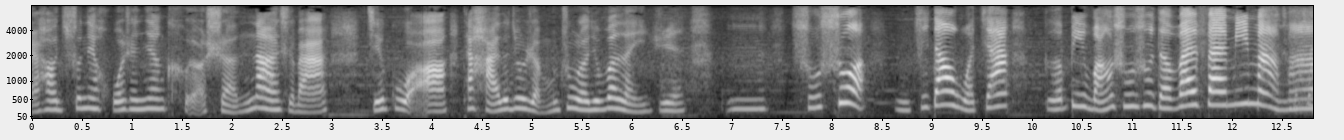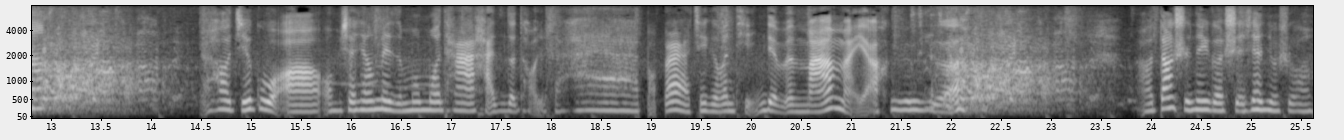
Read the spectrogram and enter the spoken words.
然后说那活神仙可神呢，是吧？结果他孩子就忍不住了，就问了一句，嗯，叔叔，你知道我家隔壁王叔叔的 WiFi 密码吗？然后结果，我们香香妹子摸摸她孩子的头，就说：“哎，宝贝儿，这个问题你得问妈妈呀，呵呵。”然后当时那个神仙就说：“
